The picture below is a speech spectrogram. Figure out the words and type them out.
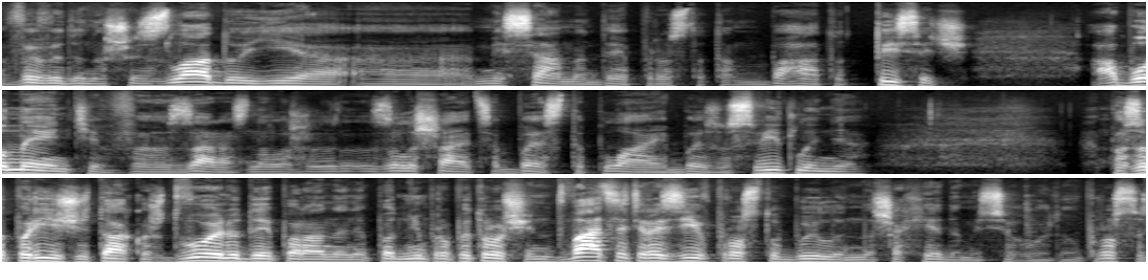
Виведено щось з ладу, є місцями, де просто там багато тисяч абонентів зараз залишається без тепла і без освітлення. По Запоріжжю також двоє людей поранені, по Дніпропетровщині 20 разів просто били на шахедами сьогодні. Ну, Просто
